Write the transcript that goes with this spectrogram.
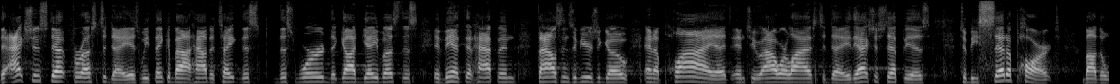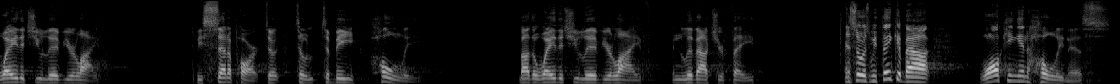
the action step for us today as we think about how to take this, this word that God gave us, this event that happened thousands of years ago, and apply it into our lives today. The action step is to be set apart by the way that you live your life. To be set apart, to, to, to be holy by the way that you live your life and live out your faith. And so, as we think about walking in holiness,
